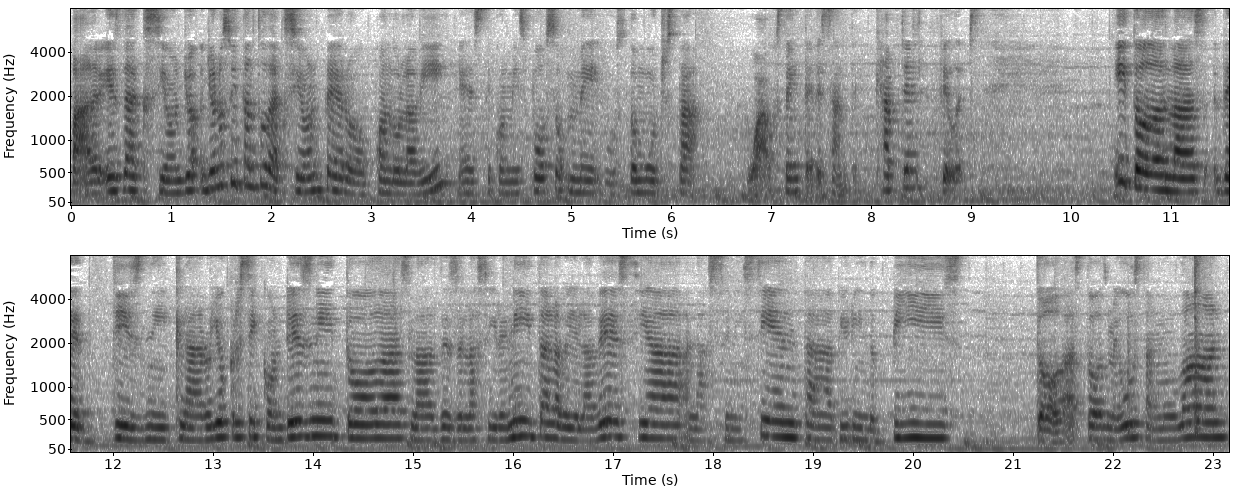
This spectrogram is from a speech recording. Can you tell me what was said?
padre, es de acción. Yo, yo no soy tanto de acción, pero cuando la vi este, con mi esposo me gustó mucho. Está, wow, está interesante. Captain Phillips. Y todas las de Disney, claro. Yo crecí con Disney, todas las, desde La Sirenita, La Bella y la Bestia, La Cenicienta, Beauty and the Beast, todas, todas me gustan. Mulan,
